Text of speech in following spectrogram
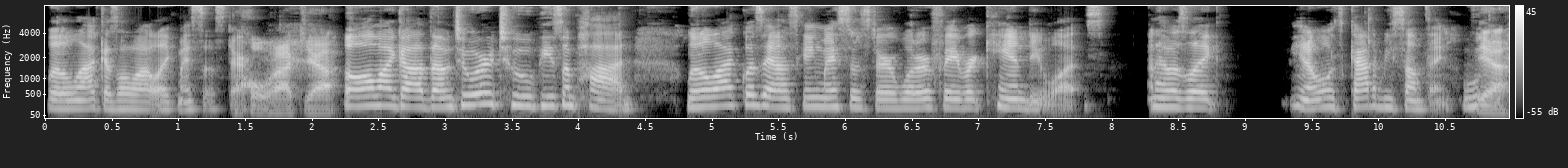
Little Lock is a lot like my sister. oh heck yeah. Oh my god, them two are two piece and pod. Little Lock was asking my sister what her favorite candy was. And I was like, you know, it's gotta be something. yeah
